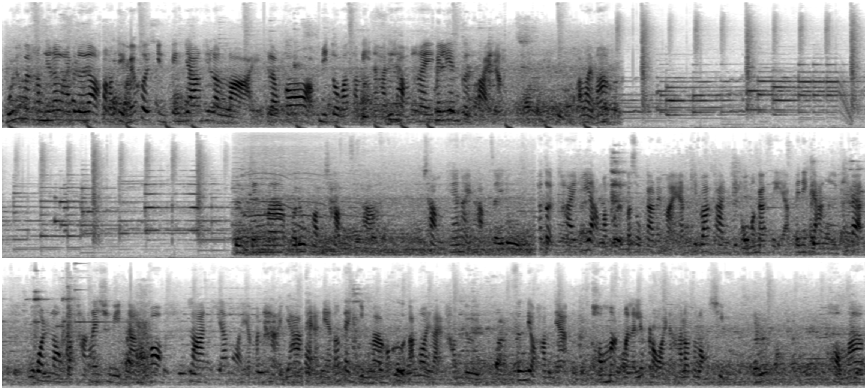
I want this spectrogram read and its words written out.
อุ้ยทำไมคำนี้ละลายไปเลยอะ ปกติไม่เคยกินปิ้งย่างที่ละลาย แล้วก็มีตัววาซาบินะคะ ที่ทำให้ไม่เลี่ยนเกินไปนะโอ้โหอร่อยมากตื่นเต้นมากเพราะดูความฉ่ำสิคะ ฉ่ำแค่ไหนถามใจดู ถ้าเกิดใครที่อยากมาเปิดประสบการณ์ใหม่ๆแอะคิดว่าการกินโอมากาเสะอ่เป็นอีกอย่างหนึ่งที่แบบควรลองสักครั้งในชีวิตนะแล้วก็ร้านที่อร่อยอะมันหายากแต่อันเนี้ยตั้งแต่กินมาก็คืออร่อยหลายคำเลย ซึ่งเดี๋ยวคำเนี้ยเขาหมักมาแล้วเรียบร้อยนะคะ เราจะลองชิมหอมมาก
